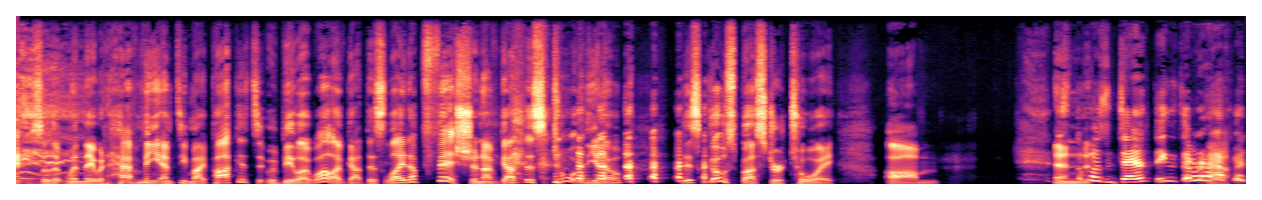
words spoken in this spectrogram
so that when they would have me empty my pockets, it would be like, well, I've got this light up fish and I've got this toy, you know, this Ghostbuster toy. Um, and the most damn thing that's ever Yeah. happened.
